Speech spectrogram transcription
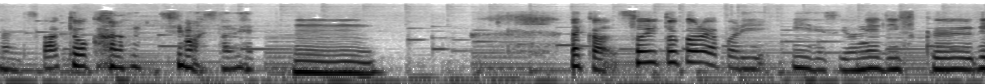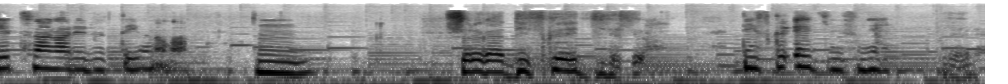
なんですか？共感しましたね。うんうん。なんかそういうところやっぱりいいですよね。ディスクでつながれるっていうのが。うんそれがディスクエッジですよ、ディスクエッジですね。ね。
